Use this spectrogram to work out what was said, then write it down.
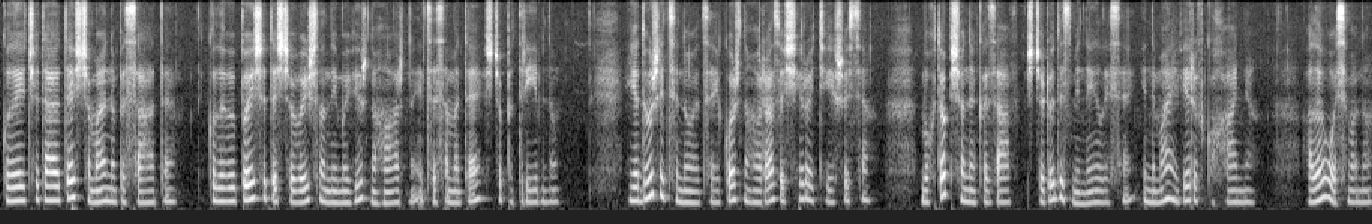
коли я читаю те, що маю написати, коли ви пишете, що вийшло неймовірно гарно, і це саме те, що потрібно. Я дуже ціную це і кожного разу щиро тішуся, бо хто б що не казав, що люди змінилися і немає віри в кохання. Але ось воно,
